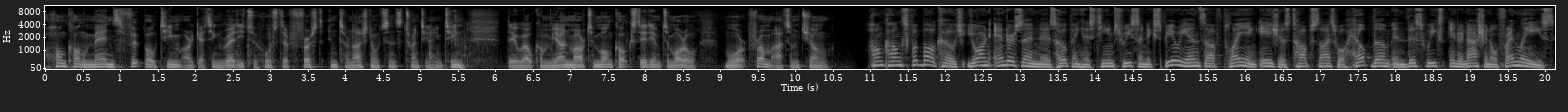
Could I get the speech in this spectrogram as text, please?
Hong Kong men's football team are getting ready to host their first international since 2019. They welcome Myanmar to Mong Kok Stadium tomorrow. More from Atom Chung. Hong Kong's football coach Jorn Andersen is hoping his team's recent experience of playing Asia's top sides will help them in this week's international friendlies.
